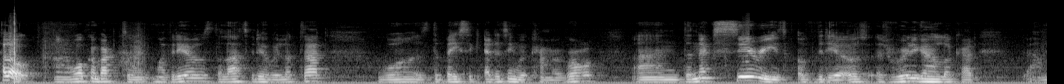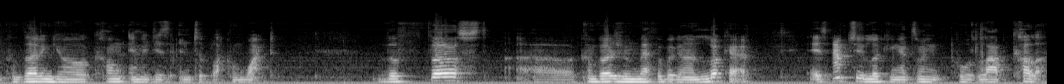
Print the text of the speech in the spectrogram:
Hello and welcome back to my videos. The last video we looked at was the basic editing with Camera Raw and the next series of videos is really going to look at um, converting your Kong images into black and white. The first uh, conversion method we're going to look at is actually looking at something called lab color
